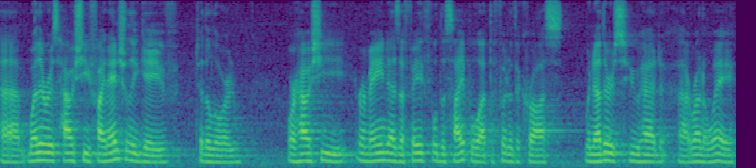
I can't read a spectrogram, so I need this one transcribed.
um, whether it was how she financially gave to the Lord, or how she remained as a faithful disciple at the foot of the cross when others who had uh, run away,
